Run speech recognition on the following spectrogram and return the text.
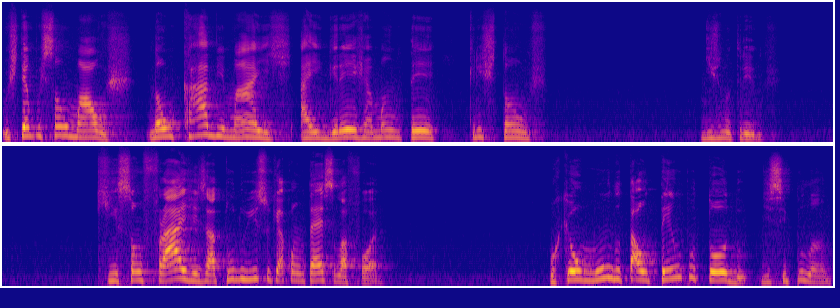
Os tempos são maus. Não cabe mais a igreja manter cristãos desnutridos, que são frágeis a tudo isso que acontece lá fora. Porque o mundo está o tempo todo discipulando.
